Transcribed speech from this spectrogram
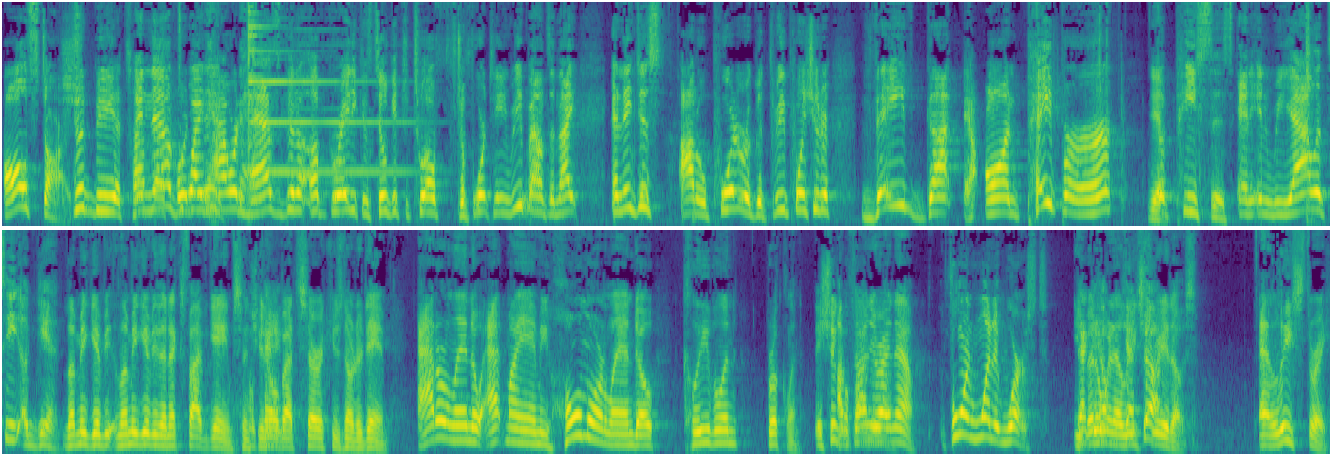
all stars. Should be a top And now Dwight Howard has been an upgrade. He can still get you 12 to 14 rebounds a night. And they just, Otto Porter, a good three point shooter. They've got on paper, Yeah. the pieces. And in reality, again, Let me give you let me give you the next five games since you know about Syracuse Notre Dame. At Orlando, at Miami, home Orlando, Cleveland, Brooklyn. they should I'm go telling you right now. Four and one at worst. You That better win at least up. three of those. At least three.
